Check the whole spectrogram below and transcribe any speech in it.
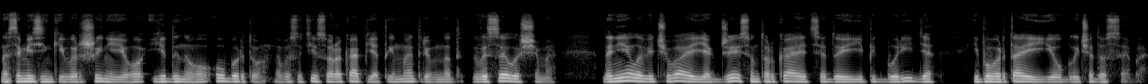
На самісінькій вершині його єдиного оберту на висоті 45 метрів над веселощами Даніела відчуває, як Джейсон торкається до її підборіддя і повертає її обличчя до себе.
